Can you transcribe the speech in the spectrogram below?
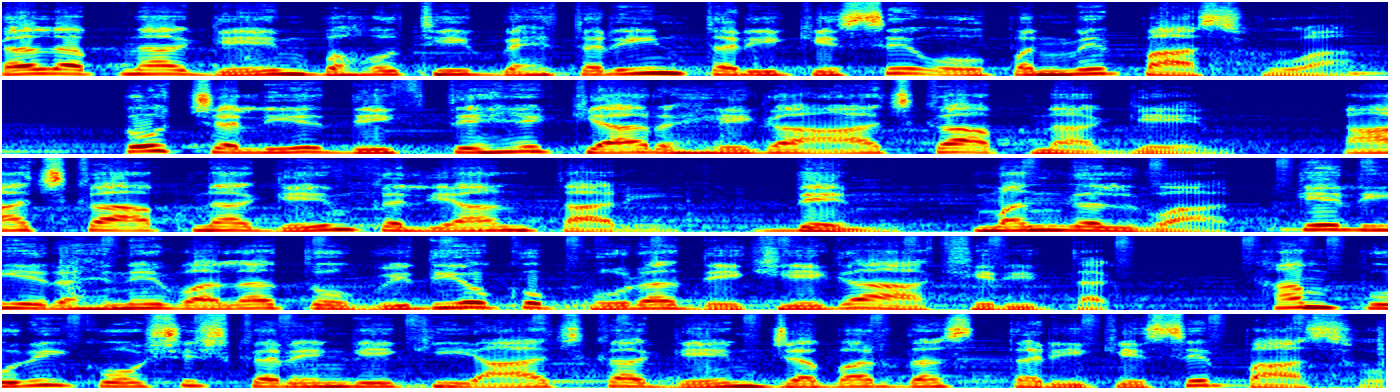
कल अपना गेम बहुत ही बेहतरीन तरीके से ओपन में पास हुआ। तो चलिए देखते हैं क्या रहेगा आज का अपना गेम। आज का अपना गेम कल्याण तारीख दिन, मंगलवार के लिए रहने वाला तो वीडियो को पूरा देखिएगा आखिरी तक। हम पूरी कोशिश करेंगे कि आज का गेम ज़बरदस्त तरीके से पास हो।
